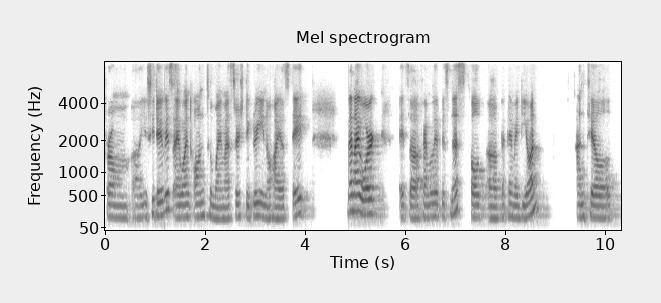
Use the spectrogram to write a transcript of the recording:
from uh, UC Davis, I went on to my master's degree in Ohio State. Then I worked, it's a family business called uh, Medion until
